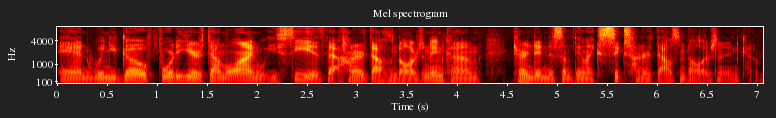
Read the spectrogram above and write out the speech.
And when you go 40 years down the line, what you see is that $100,000 in income turned into something like $600,000 in income.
